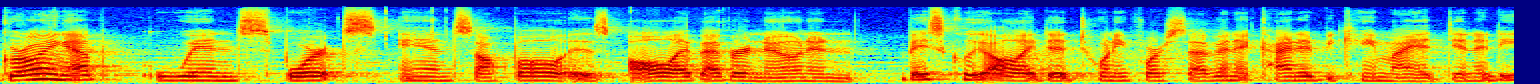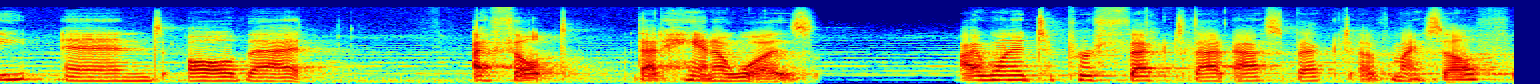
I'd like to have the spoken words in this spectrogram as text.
Growing up, when sports and softball is all I've ever known and basically all I did 24 7, it kind of became my identity and all that I felt that Hannah was. I wanted to perfect that aspect of myself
